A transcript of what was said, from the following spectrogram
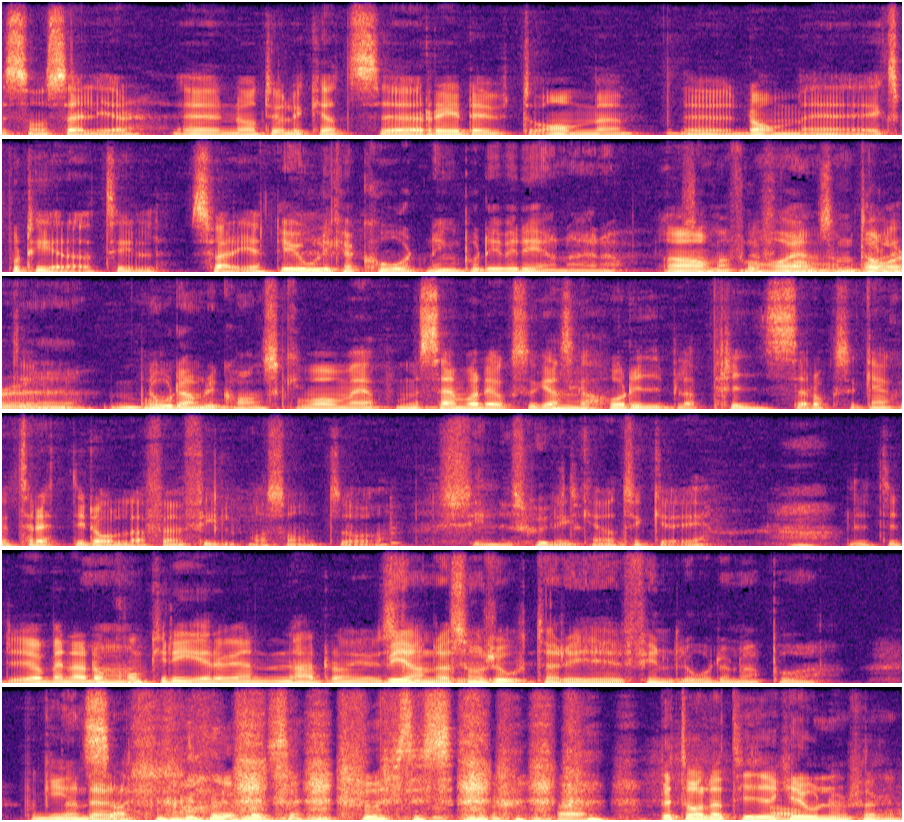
som säljer. Eh, Nu har inte jag lyckats eh, reda ut om eh, de eh, exporterar till Sverige. Det är olika kodning på DVD-erna. Är det. Ja, så man får det ha en som tar lite- eh, nordamerikansk. Var med på. Men sen var det också ganska horribla priser också, kanske 30 dollar för en film och sånt. Så det Sinnessjukt. kan jag tycka är lite, jag menar de konkurrerar ju, hade de ju Vi andra som rotar i fyndlådorna på på den Ginza. där. Ja. Betala 10 Ja. kronor för den.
